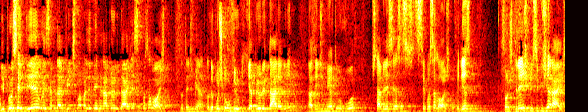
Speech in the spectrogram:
E proceder o exame da vítima para determinar a prioridade e a sequência lógica do atendimento. Então, depois que eu vi o que é prioritário ali no atendimento, eu vou estabelecer essa sequência lógica, beleza? São os três princípios gerais:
